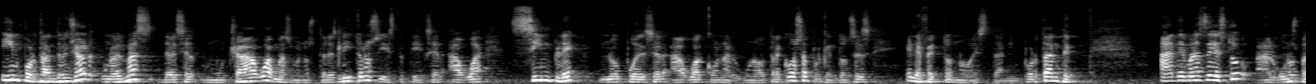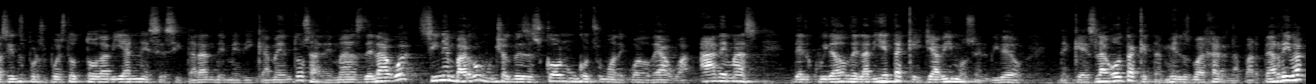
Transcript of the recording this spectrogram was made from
Importante mencionar, una vez más, debe ser mucha agua, más o menos 3 litros, y esta tiene que ser agua simple, no puede ser agua con alguna otra cosa, porque entonces el efecto no es tan importante. Además de esto, algunos pacientes, por supuesto, todavía necesitarán de medicamentos, además del agua. Sin embargo, muchas veces con un consumo adecuado de agua, además del cuidado de la dieta que ya vimos en el video de qué es la gota, que también los voy a dejar en la parte de arriba,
